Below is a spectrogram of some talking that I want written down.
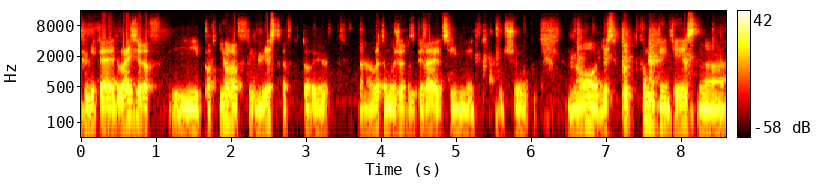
привлекая адвайзеров и партнеров, и инвесторов, которые а, в этом уже разбираются и имеют лучший опыт. Но если кому-то интересно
